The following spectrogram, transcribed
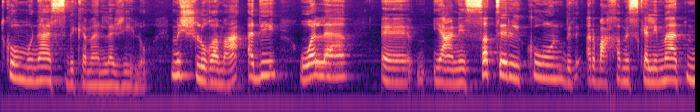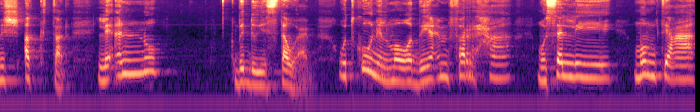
تكون مناسبة كمان لجيله. مش لغة معقدة ولا آه، يعني السطر يكون بأربع خمس كلمات مش أكتر لأنه بده يستوعب. وتكون المواضيع مفرحة مسلية ممتعة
